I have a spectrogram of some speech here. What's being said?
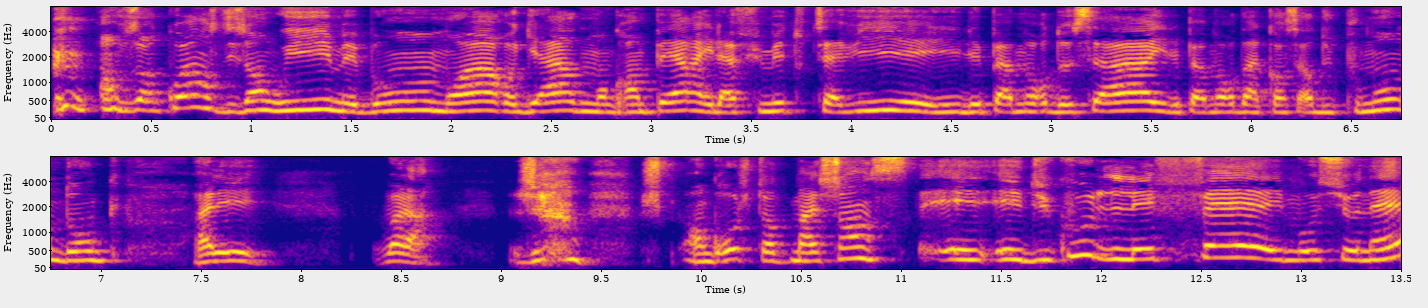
En faisant quoi? En se disant oui, mais bon, moi, regarde, mon grand-père, il a fumé toute sa vie et il n'est pas mort de ça, il n'est pas mort d'un cancer du poumon, donc allez, voilà. en gros, je tente ma chance. Et, du coup, l'effet émotionnel,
